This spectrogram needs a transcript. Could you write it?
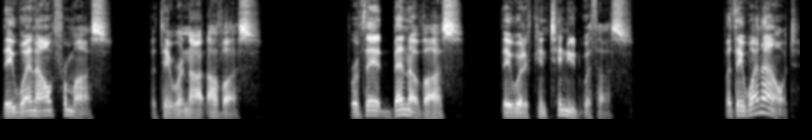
They went out from us, but they were not of us. For if they had been of us, they would have continued with us. But they went out,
